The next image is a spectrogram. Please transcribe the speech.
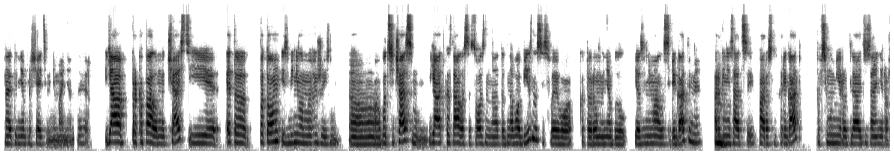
на это не обращайте внимания, наверное. Я прокопала часть, и это потом изменило мою жизнь. А, вот сейчас я отказалась осознанно от одного бизнеса своего, который у меня был. Я занималась регатами, организацией парусных регат по всему миру для дизайнеров.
